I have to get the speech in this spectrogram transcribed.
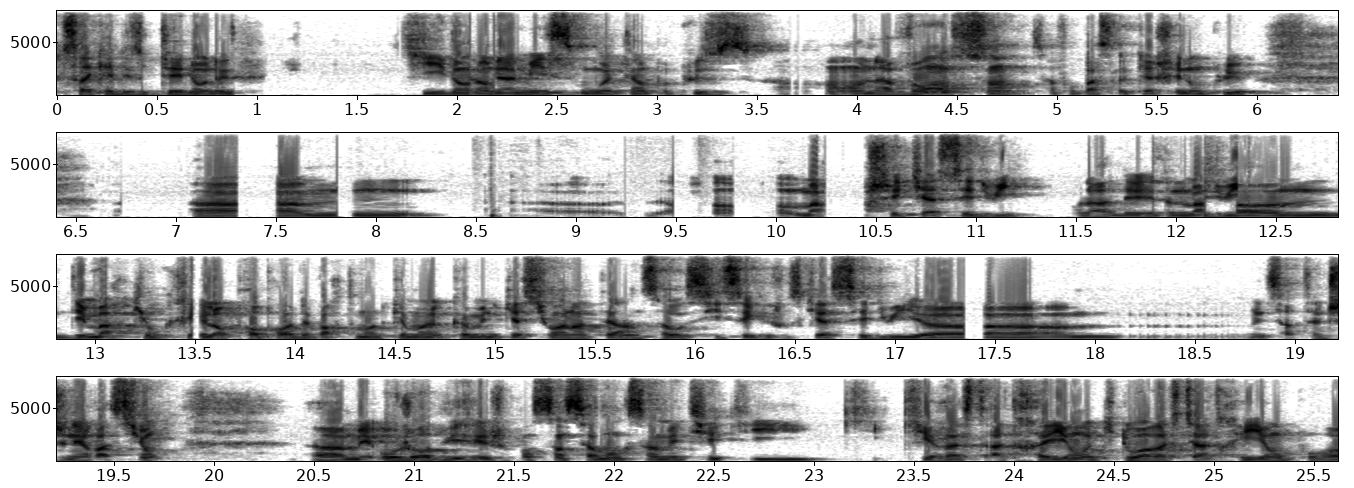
C'est vrai qu'il y a des unités qui, dans le dynamisme, ont été un peu plus en avance. Hein, ça, faut pas se le cacher non plus. Euh, euh, un marché qui a séduit voilà, des, euh, des, marques qui ont créé leur propre département de communication à l'interne. Ça aussi, c'est quelque chose qui a séduit euh, une certaine génération. Euh, mais aujourd'hui, je pense sincèrement que c'est un métier qui, qui, qui, reste attrayant et qui doit rester attrayant pour,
